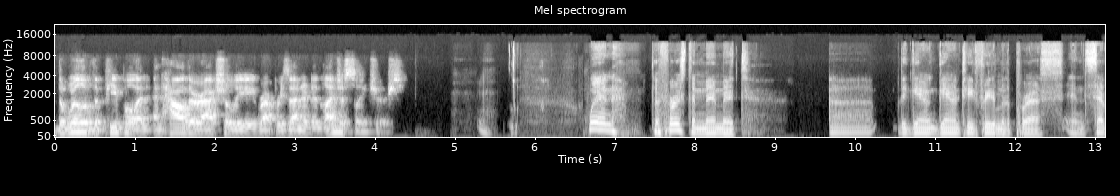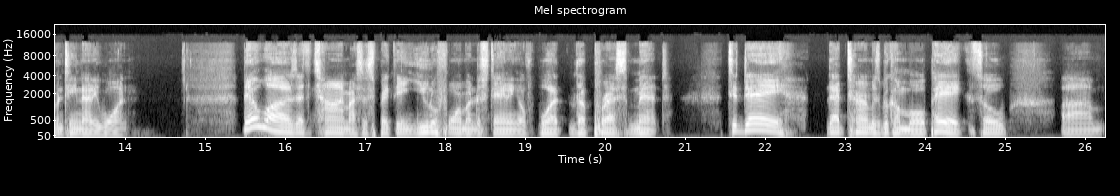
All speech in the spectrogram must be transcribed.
the will of the people and, and how they're actually represented in legislatures. When the First Amendment, uh, the guaranteed freedom of the press in 1791, there was at the time, I suspect, a uniform understanding of what the press meant. Today, that term has become more opaque. So, um,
